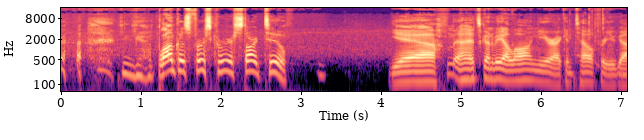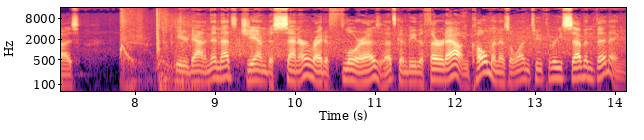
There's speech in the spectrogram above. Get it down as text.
Blanco's first career start too. Yeah, it's going to be a long year, I can tell for you guys. Heater down, and then that's jammed to center right at Flores. That's going to be the third out, and Coleman has a 1 2 3 seventh inning.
